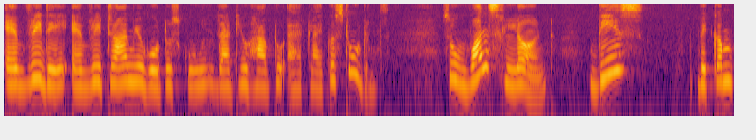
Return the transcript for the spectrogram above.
every day, every time you go to school that you have to act like a student. So, once learned, these become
